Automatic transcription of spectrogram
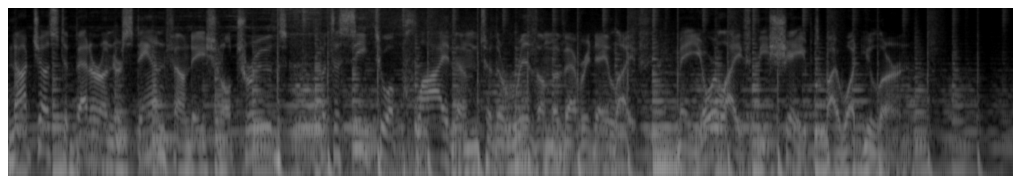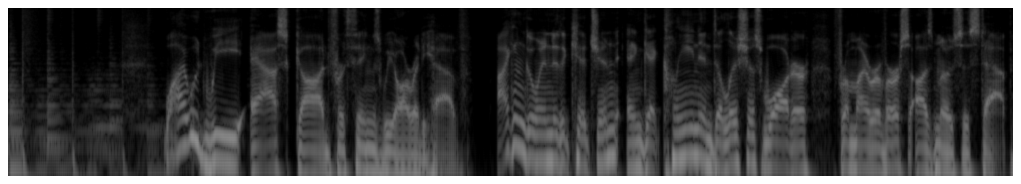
not just to better understand foundational truths, but to seek to apply them to the rhythm of everyday life. May your life be shaped by what you learn. Why would we ask God for things we already have? I can go into the kitchen and get clean and delicious water from my reverse osmosis tap.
